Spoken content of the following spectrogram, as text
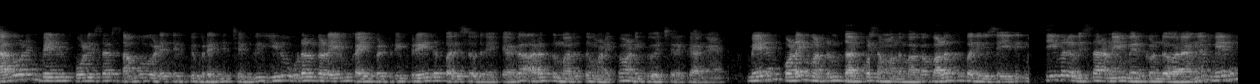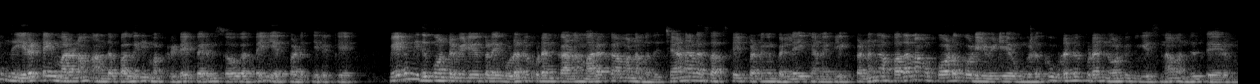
தகவலின் பேரில் போலீசார் சம்பவ இடத்திற்கு விரைந்து சென்று இரு உடல்களையும் கைப்பற்றி பிரேத பரிசோதனைக்காக அரசு மருத்துவமனைக்கும் அனுப்பி வச்சிருக்காங்க. மேலும் கொலை மற்றும் தற்கொலை சம்பந்தமாக வழக்கு பதிவு செய்து தீவிர விசாரணையை மேற்கொண்டு வராங்க. மேலும் இந்த இரட்டை மரணம் அந்த பகுதி மக்களிடையே பெரும் சோகத்தை ஏற்படுத்தியிருக்கு. மேலும் இது போன்ற வீடியோக்களை உடனுக்குடன் காண மறக்காம நமது சேனலை சப்ஸ்கிரைப் பண்ணுங்க பெல் ஐக்கானை கிளிக் பண்ணுங்க. அப்பதான் நம்ம போடக்கூடிய வீடியோ உங்களுக்கு உடனுக்குடன் நோட்டிபிகேஷனா வந்து சேரும்.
